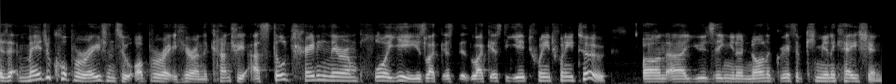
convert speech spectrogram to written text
is that major corporations who operate here in the country are still training their employees like it's, like it's the year 2022 on uh, using you know non-aggressive communication,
